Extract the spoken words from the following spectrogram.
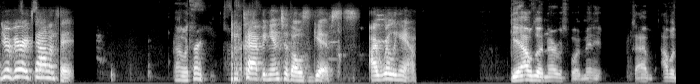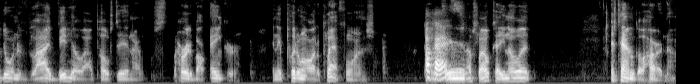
You're very talented. Oh, well, thank you. You tapping into those gifts. I really am. Yeah, I was a little nervous for a minute. 'cause I I was doing a live video I posted and I heard about Anchor and they put it on all the platforms. Okay. And I was like, okay, you know what? It's time to go hard now.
